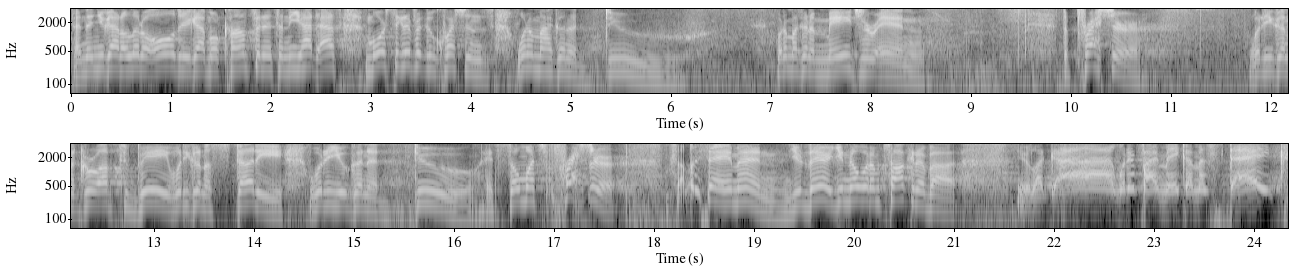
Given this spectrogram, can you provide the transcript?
And then you got a little older, you got more confidence, and you had to ask more significant questions. What am I going to do? What am I going to major in? The pressure what are you going to grow up to be? What are you going to study? What are you going to do? It's so much pressure. Somebody say amen. You're there. You know what I'm talking about. You're like, ah, what if I make a mistake?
